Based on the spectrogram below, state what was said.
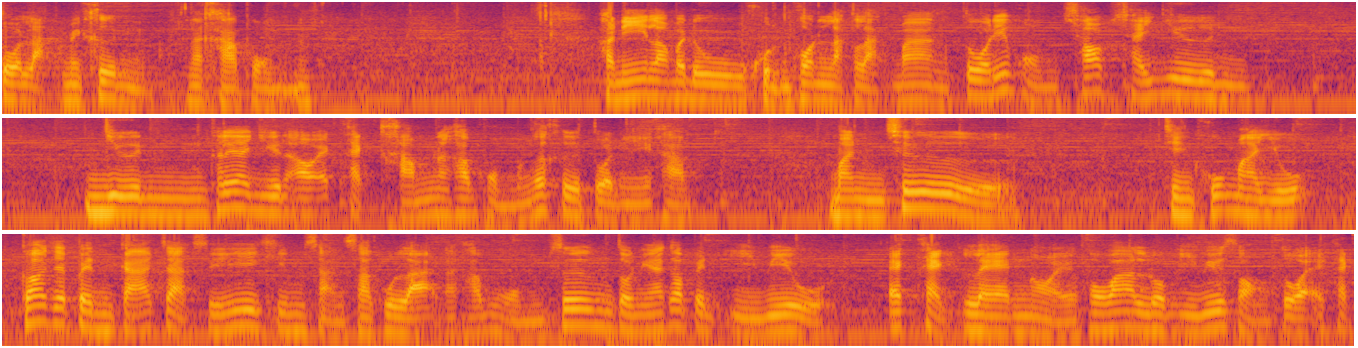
ตัวหลักไม่ขึ้นนะครับผมคราวนี้เรามาดูขุนพลหลักๆ บ้าง ตัวที่ผมชอบใช้ยืน ยืนเขาเรียกยืนเอาแอคแท็กค้ำนะครับผมมันก็คือตัวนี้ครับ มันชื่อ จินคุมายุ ก็จะเป็นการ์ดจากซีรีส์คิมสันซากุระนะครับผม ซึ่งตัวนี้ก็เป็น Evil a t t a c แรงหน่อย เพราะว่ารวม Evil 2 ตัว a t t a c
